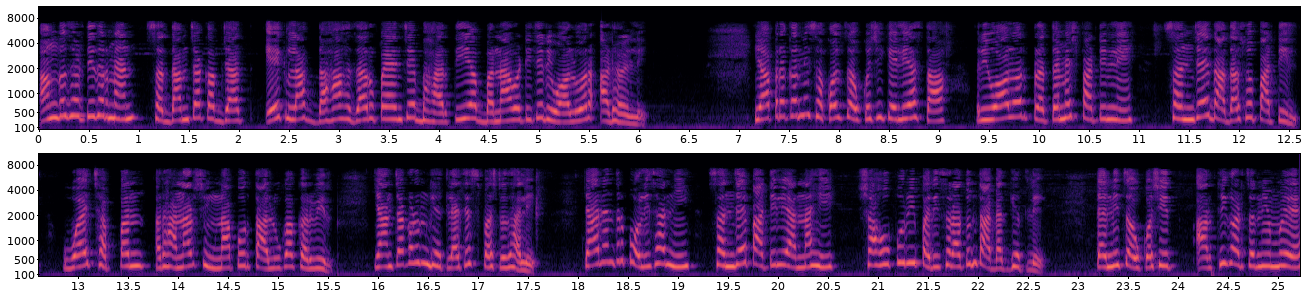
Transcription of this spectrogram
अंगझडती दरम्यान सद्दामच्या कब्जात एक लाख दहा हजार रुपयांचे भारतीय बनावटीचे रिव्हॉल्वर आढळले. या प्रकरणी सखोल चौकशी केली असता रिव्हॉल्वर प्रथमेश पाटीलने संजय दादासो पाटील वय छप्पन राहणार शिंगणापूर तालुका करवीर यांच्याकडून घेतल्याचे स्पष्ट झाले. त्यानंतर पोलिसांनी संजय पाटील यांनाही शाहूपुरी परिसरातून ताब्यात घेतले. त्यांनी चौकशीत आर्थिक अडचणीमुळे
